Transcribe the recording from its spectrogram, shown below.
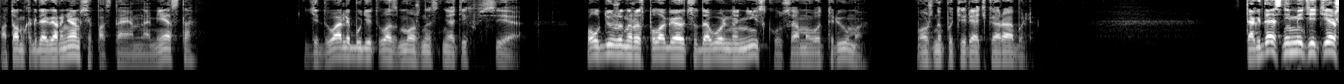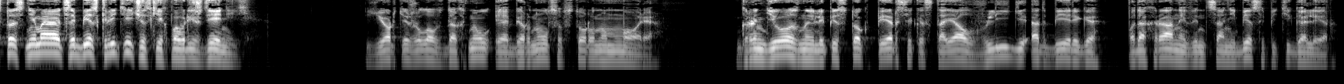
Потом, когда вернемся, поставим на место. Едва ли будет возможно снять их все. Полдюжины располагаются довольно низко у самого трюма. Можно потерять корабль. Тогда снимите те, что снимаются без критических повреждений. Йор тяжело вздохнул и обернулся в сторону моря. Грандиозный лепесток персика стоял в лиге от берега под охраной венца небес и пяти галер.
